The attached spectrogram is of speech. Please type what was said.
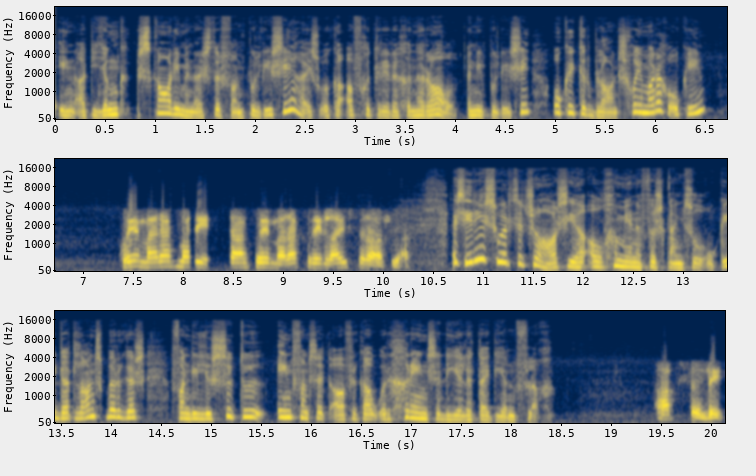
en adjunk skademinister van polisie. Hy is ook 'n afgetrede generaal in die polisie, Okkie Terblanche. Goeiemôre Okkie. Goeiemôre Marie, dan goeiemôre vir die luisteraars. Ja. Is hierdie soort situasie 'n algemene verskynsel ookie dat landsburgers van die Lesotho en van Suid-Afrika oor grense die hele tyd heen vlug? Absoluut.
